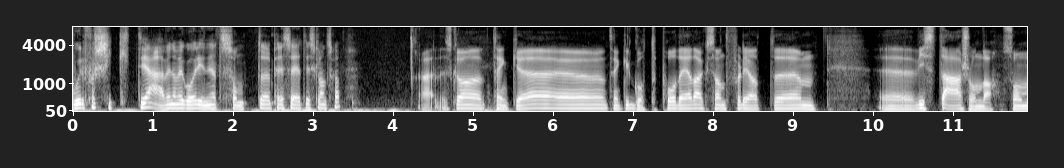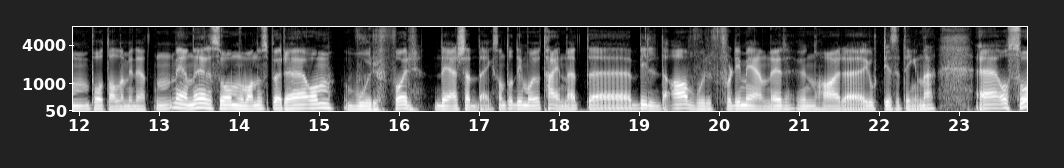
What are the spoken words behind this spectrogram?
hvor forsiktige er vi når vi går inn i et sånt eh, presseetisk landskap? Nei, Du skal tenke, øh, tenke, godt på det, da, ikke sant. Fordi at eh, hvis det er sånn, da, som påtalemyndigheten mener, så må man jo spørre om hvorfor det skjedde. ikke sant? Og de må jo tegne et uh, bilde av hvorfor de mener hun har uh, gjort disse tingene. Uh, og så,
